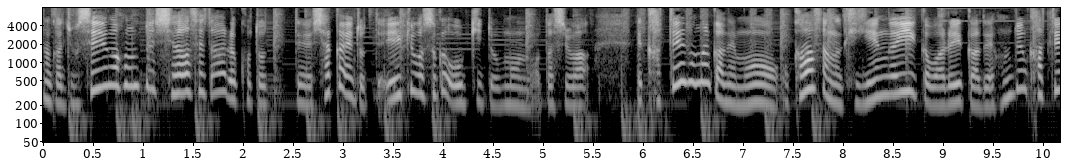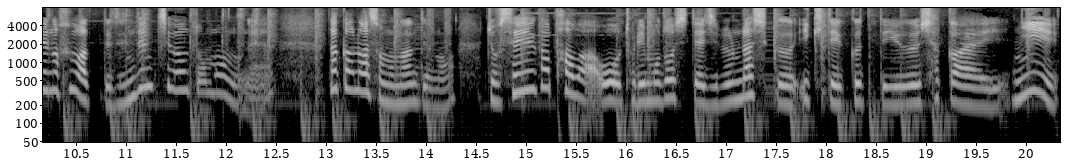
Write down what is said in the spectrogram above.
なんか女性が本当に幸せであることって社会にとって影響がすごい大きいと思うの私は。で家庭の中でもお母さんが機嫌がいいか悪いかで本当に家庭の不和って全然違うと思うのね。だからその何て言うの？女性がパワーを取り戻して自分らしく生きていくっていう社会に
